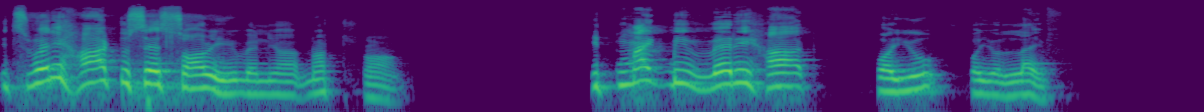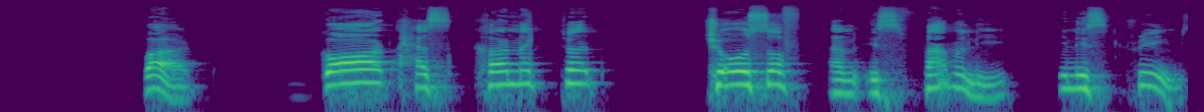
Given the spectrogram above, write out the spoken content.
it's very hard to say sorry when you're not wrong. It might be very hard for you for your life. But God has connected Joseph and his family in his dreams.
